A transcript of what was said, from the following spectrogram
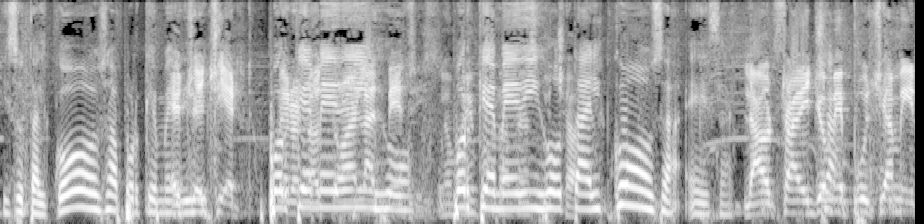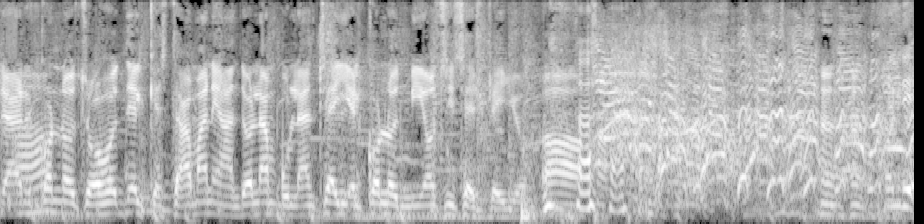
hizo tal cosa, porque me Eso dijo, es cierto, porque pero no me todas las dijo, veces. Lo muy porque me importante es dijo escuchar. tal cosa. Exacto. La otra vez yo me puse a mirar Ah. con los ojos del que estaba manejando la ambulancia y él con los míos y se estrelló. Ah, Mire,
